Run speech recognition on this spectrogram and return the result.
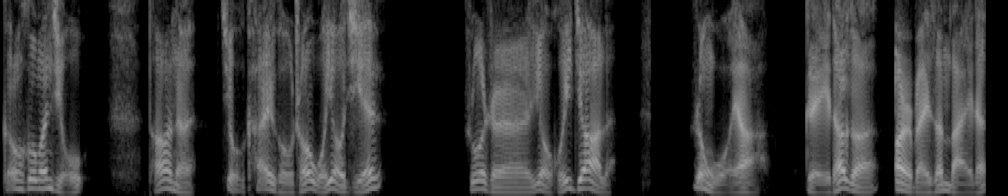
刚喝完酒，他呢就开口朝我要钱。说着要回家了，让我呀给他个二百三百的。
